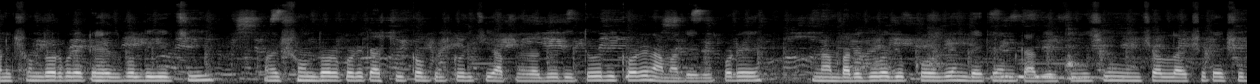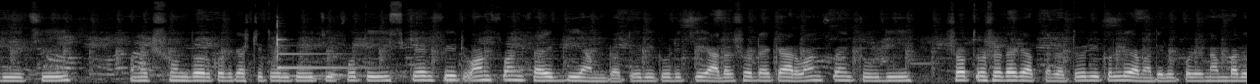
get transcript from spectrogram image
অনেক সুন্দর করে একটা হ্যাজবল দিয়েছি, অনেক সুন্দর করে কাজটি কমপ্লিট করেছি। আপনারা যদি তৈরি করেন আমাদের উপরে নাম্বারে যোগাযোগ করবেন। দেখেন, কাজের ফিনিশিং ইনশাল্লাহ একশোতে একশো দিয়েছি। অনেক সুন্দর করে গাছটি তৈরি করেছি। প্রতি square feet one point five দিয়ে আমরা তৈরি করেছি। আঠারোশো টাকা আর ওয়ান পয়েন্ট টু দিয়ে সতেরোশো টাকা। আপনারা তৈরি করলে আমাদের উপরে নাম্বারে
